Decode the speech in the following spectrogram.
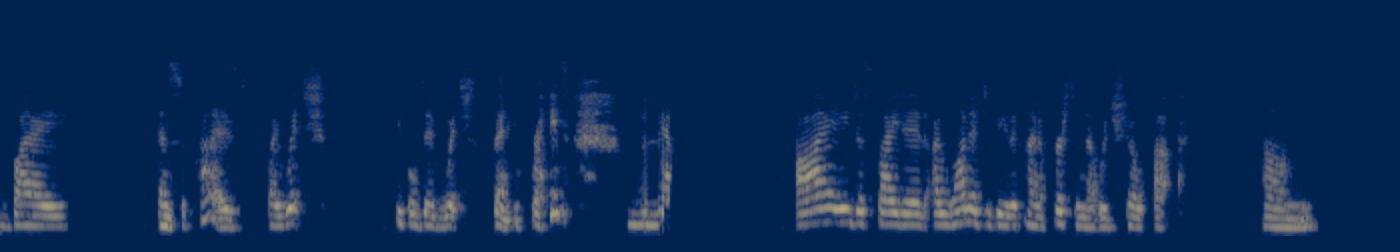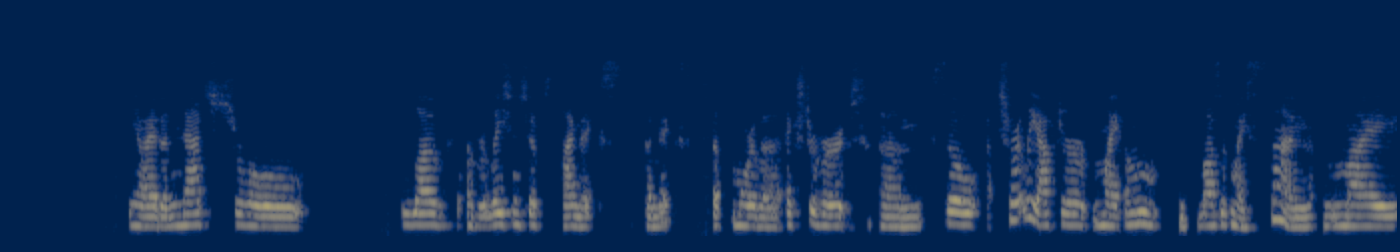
by and surprised by which people did which thing, right? Mm-hmm. I decided I wanted to be the kind of person that would show up. Um, you know, I had a natural love of relationships. I'm ex, I'm ex, more of an extrovert. Um, so shortly after my own loss of my son, my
